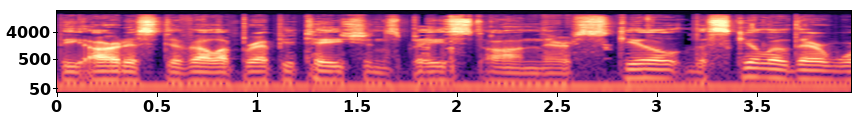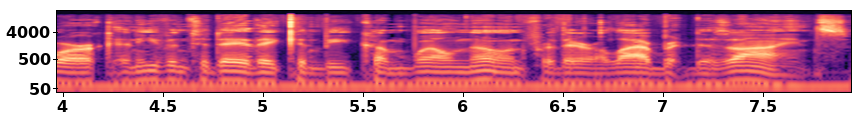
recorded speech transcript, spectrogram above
The artists develop reputations based on their skill, the skill of their work, and even today they can become well known for their elaborate designs.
